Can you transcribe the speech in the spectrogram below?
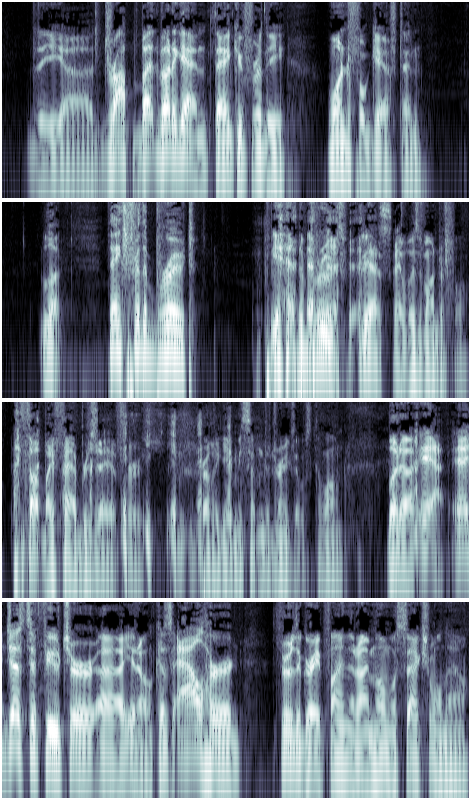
the uh, drop, but but again, thank you for the wonderful gift. And look, Thanks for the Brut. yeah, the Brut. yes, it was wonderful. I thought my Fabergé at first probably gave me something to drink that was cologne. But uh, yeah, uh, just a future, uh, you know, because Al heard through the grapevine that I'm homosexual now.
